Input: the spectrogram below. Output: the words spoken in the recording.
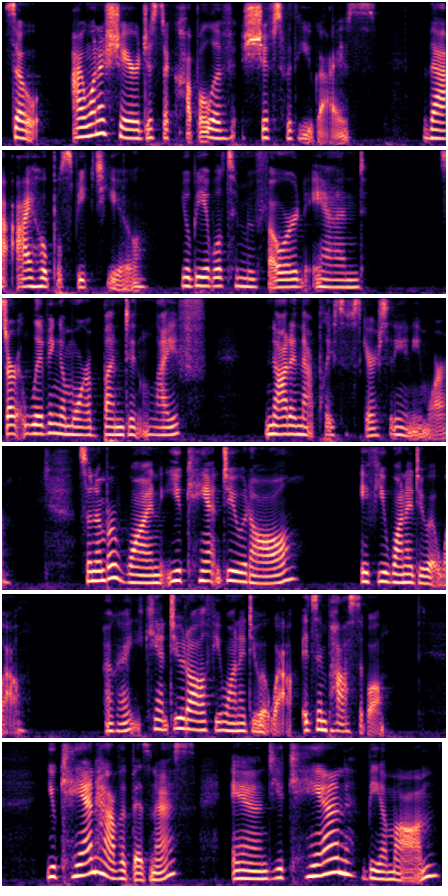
So, I want to share just a couple of shifts with you guys that I hope will speak to you. You'll be able to move forward and start living a more abundant life, not in that place of scarcity anymore. So, number one, you can't do it all if you want to do it well. Okay. You can't do it all if you want to do it well. It's impossible. You can have a business and you can be a mom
